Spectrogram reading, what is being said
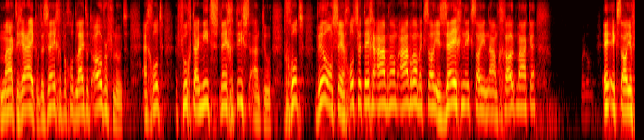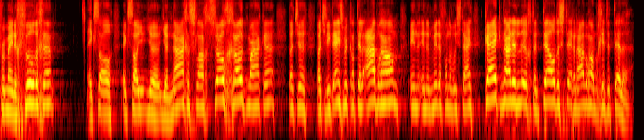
maakt rijk. Of de zegen van God leidt tot overvloed. En God voegt daar niets negatiefs aan toe. God wil ons zeggen. God zei tegen Abraham: Abraham, ik zal je zegenen, ik zal je naam groot maken. Ik zal je vermenigvuldigen. Ik zal, ik zal je, je, je, nageslacht zo groot maken dat je, dat je niet eens meer kan tellen. Abraham in, in het midden van de woestijn, kijk naar de lucht en tel de sterren. En Abraham begint te tellen.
